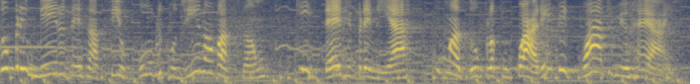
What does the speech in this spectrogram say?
do primeiro desafio público de inovação, que deve premiar uma dupla com 44 mil reais,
